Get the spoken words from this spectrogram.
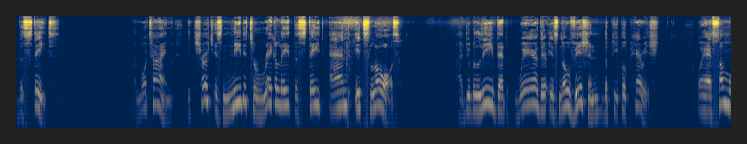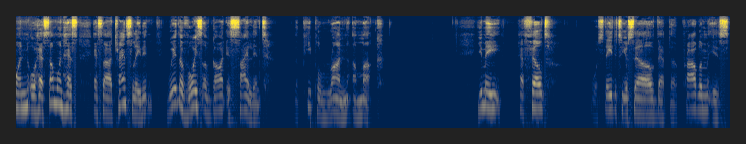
the state. One more time. The church is needed to regulate the state and its laws. I do believe that where there is no vision, the people perish. Or as someone, or as someone has, has uh, translated, where the voice of God is silent, the people run amok. You may have felt or stated to yourself that the problem is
